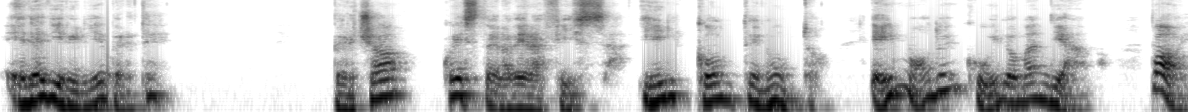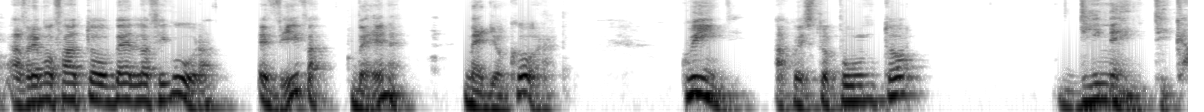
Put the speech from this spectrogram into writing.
ed è di rilievo per te. Perciò questa è la vera fissa, il contenuto e il modo in cui lo mandiamo. Poi avremo fatto bella figura? Evviva! Bene, meglio ancora. Quindi, a questo punto, dimentica.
